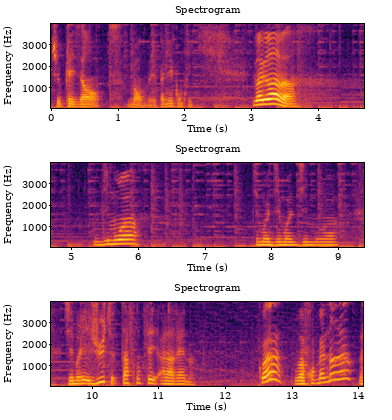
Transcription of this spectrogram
Je plaisante. Bon, j'ai pas bien compris. Pas grave. Dis-moi. Dis-moi, dis-moi, dis-moi. J'aimerais juste t'affronter à l'arène. Quoi? On m'affronte maintenant, là?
